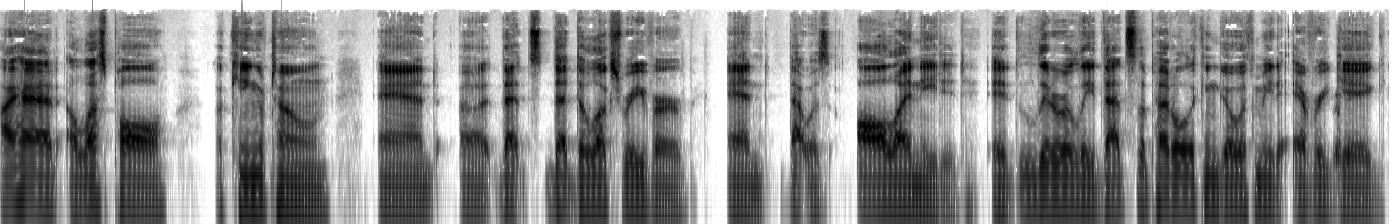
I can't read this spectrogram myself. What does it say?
I had a Les Paul, a King of Tone, and uh, that's that deluxe reverb, and that was all I needed. It literally that's the pedal that can go with me to every gig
